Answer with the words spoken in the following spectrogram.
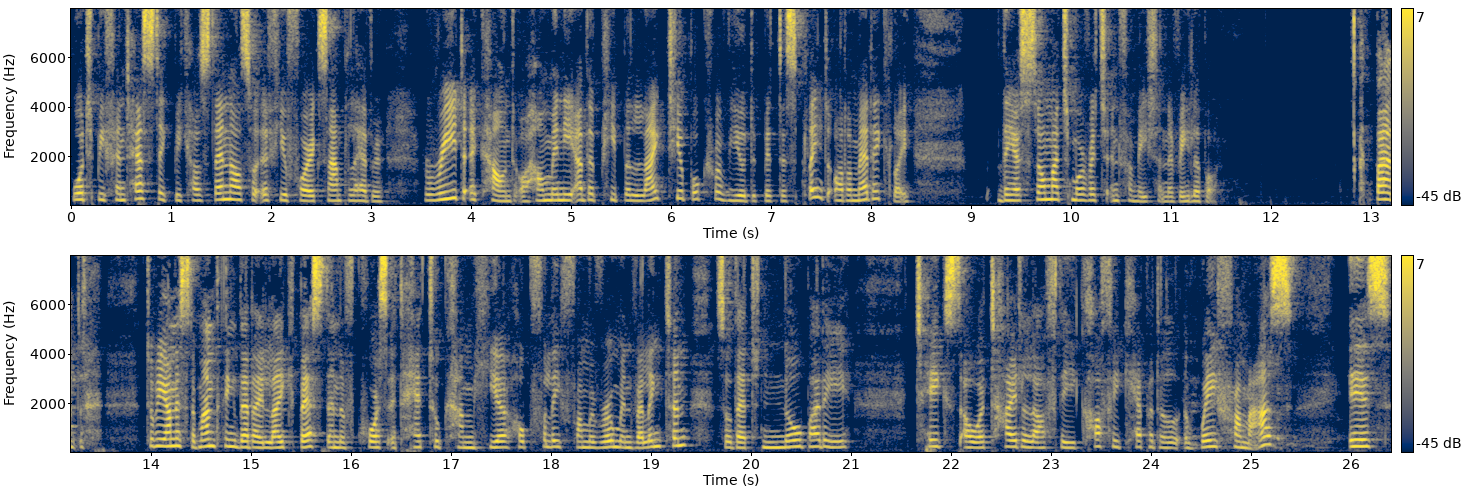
would be fantastic because then also if you, for example, have a read account or how many other people liked your book review to be displayed automatically, there's so much more rich information available. But to be honest, the one thing that I like best, and of course it had to come here, hopefully from a room in Wellington, so that nobody takes our title of the coffee capital away from us, is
